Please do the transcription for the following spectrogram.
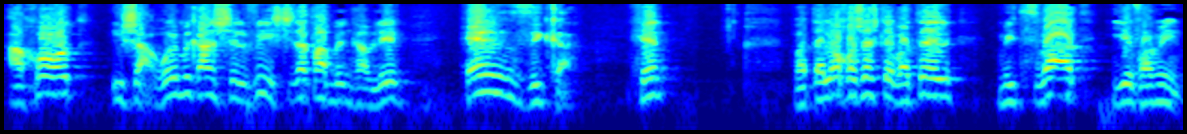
אחות אישה. רואים מכאן שלפי שיטת רבי גמליאל, אין זיקה, כן? ואתה לא חושש לבטל מצוות יבמים.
